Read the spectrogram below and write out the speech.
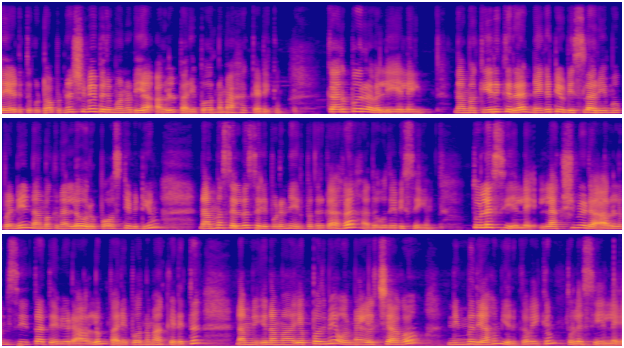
இலையை எடுத்துக்கிட்டோம் அப்படின்னா சிவபெருமானுடைய அருள் பரிபூர்ணமாக கிடைக்கும். கற்பூரவள்ளி இலை. நமக்கு இருக்கிற நெகட்டிவிட்டிஸ்லாம் ரிமூவ் பண்ணி நமக்கு நல்ல ஒரு பாசிட்டிவிட்டியும் நம்ம செல்வ செழிப்புடன் இருப்பதற்காக அது உதவி செய்யும். துளசி இலை லக்ஷ்மியோட அருளும் சீதா தேவியோட அருளும் பரிபூர்ணமாக கிடைத்து நம் நம்ம எப்போதுமே ஒரு மகிழ்ச்சியாகவும் நிம்மதியாகவும் இருக்க வைக்கும் துளசி இலை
